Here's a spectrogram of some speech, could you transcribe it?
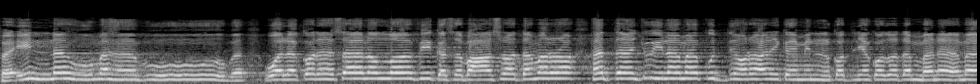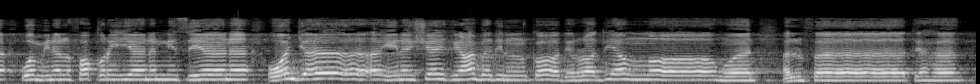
فإنه مهبوب. ولقد سأل الله فيك سبع عشرة مرة حتى جئل ما قدر عليك من القتل قضة مناما ومن الفقر إيانا النسيانا وجاء إلى الشيخ عبد القادر رضي الله عنه. الفاتحة.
